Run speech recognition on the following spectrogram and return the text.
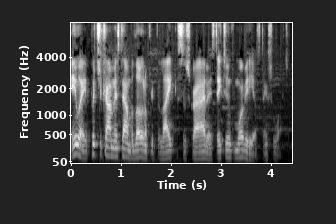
anyway, put your comments down below. Don't forget to like, subscribe, and stay tuned for more videos. Thanks for watching.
